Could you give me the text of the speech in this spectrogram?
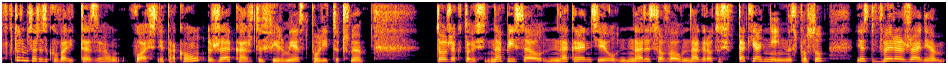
w którym zaryzykowali tezę właśnie taką, że każdy film jest polityczny. To, że ktoś napisał, nakręcił, narysował, nagrał coś w taki, a nie inny sposób, jest wyrażeniem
